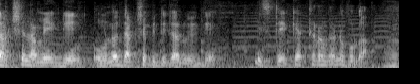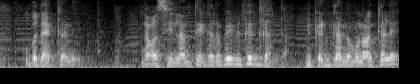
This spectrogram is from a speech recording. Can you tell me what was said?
දක්ෂ ළමයගෙන් ඕන දක්ෂ පිතිකරුවගෙන් මිස්ටේකයක් කරගන්න පුළුව ඔබ දැක්කනේ? නවසිලන්තය කරපේ විකට් ගත්තා. විකට් ගන්න මොනා කළේ?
